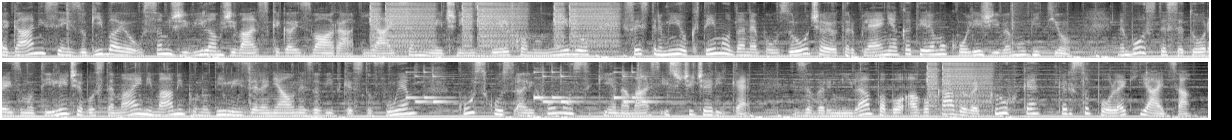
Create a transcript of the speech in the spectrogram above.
Vegani se izogibajo vsem živilom živalskega izvora, jajcem, mlečnim izdelkom, medu, saj stremijo k temu, da ne povzročajo trpljenja kateremu koli živemu bitju. Ne boste se torej zmotili, če boste majni mami ponudili zelenjavne zavitke s tofujem, kuskus ali humus, ki je namaz iz čičerike. Zavrnila pa bo avokadove kruhke, ker so poleg jajca.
